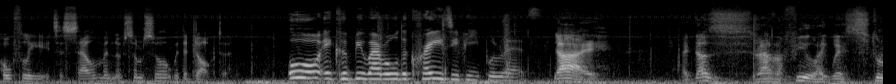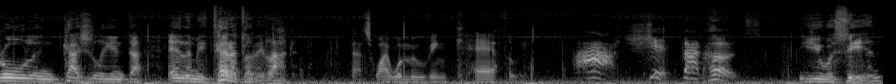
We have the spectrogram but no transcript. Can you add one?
Hopefully, it's a settlement of some sort with a doctor. Or it could be where all the crazy people live. Aye. It does rather feel like we're strolling casually into enemy territory, lad. That's why we're moving carefully. Ah, shit, that hurts. You were saying?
